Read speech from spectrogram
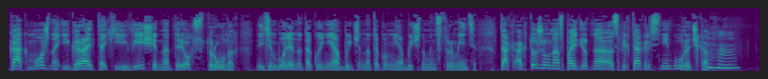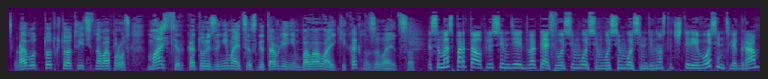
как можно играть такие вещи на трех струнах, и тем более на, такой необыч... на таком необычном инструменте. Так, а кто же у нас пойдет на спектакль «Снегурочка»? А вот тот, кто ответит на вопрос, мастер, который занимается изготовлением балалайки, как называется? СМС-портал плюс семь девять два пять восемь восемь восемь восемь девяносто четыре восемь. Телеграмм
